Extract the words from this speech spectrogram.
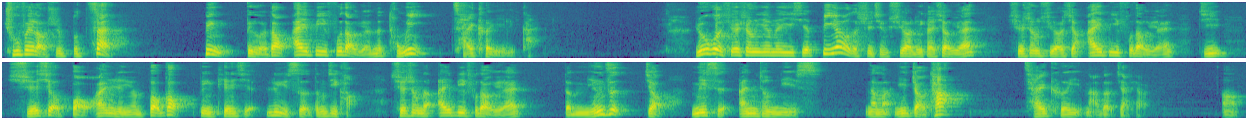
除非老师不在。并得到 IB 辅导员的同意才可以离开。如果学生因为一些必要的事情需要离开校园，学生需要向 IB 辅导员及学校保安人员报告，并填写绿色登记卡。学生的 IB 辅导员的名字叫 Miss Antonis，那么你找他才可以拿到假条啊。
